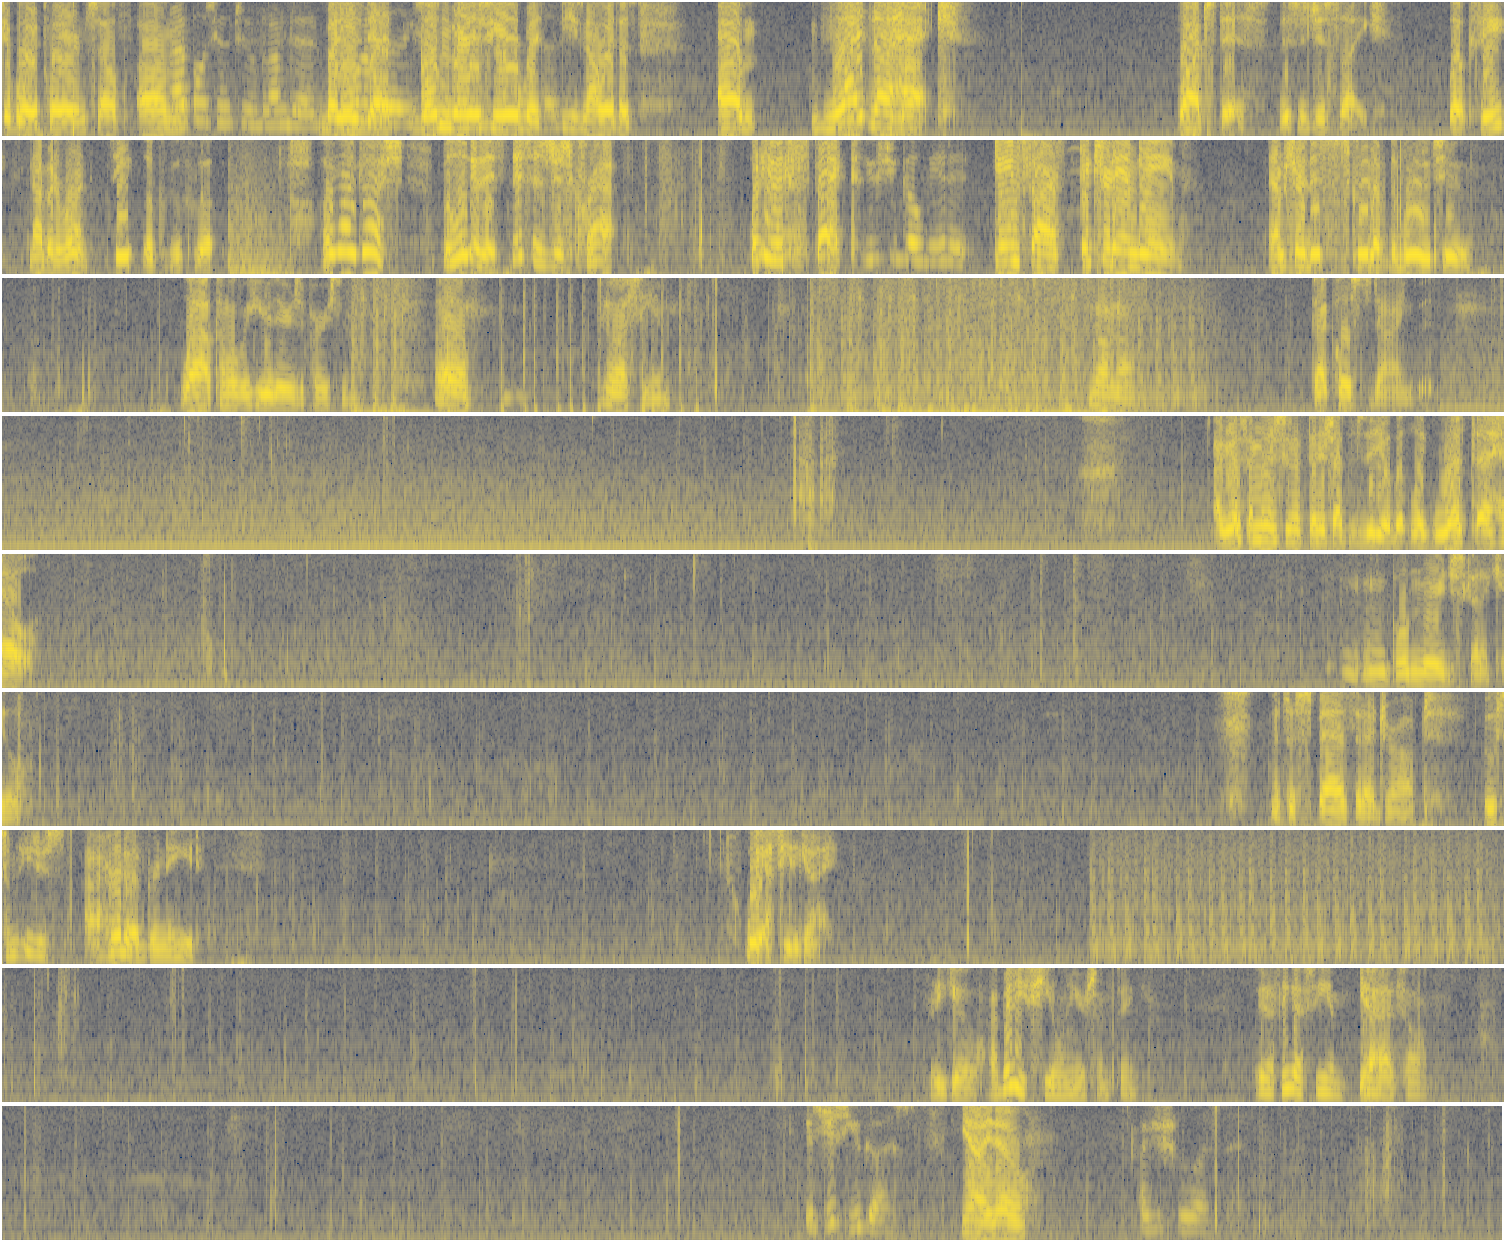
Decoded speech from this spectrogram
it's your boy, player himself. Um, Snipo's here too, but I'm dead. but he's dead. Goldenberry's here, but he's not with us. Um, what the heck? Watch this. This is just like, look, see? Now I better run. See? Look, look, look. Oh my gosh! But look at this. This is just crap. What do you expect? You should go get it. GameSpire, fix your damn game. And I'm sure this screwed up the blue too. Wow, come over here. There's a person. Oh, oh, I see him. No, I'm not. Got close to dying, but. I guess I'm just gonna finish out this video, but like, what the hell? Mm, Goldenberry just got a kill. That's a spav that I dropped. Ooh, somebody just... I heard a grenade. Wait, I see the guy. Where'd he go? I bet he's healing or something. Wait, I think I see him. Yeah, I saw him. It's just you guys. Yeah, I know. I just realized that.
